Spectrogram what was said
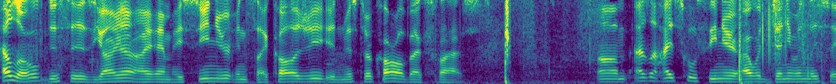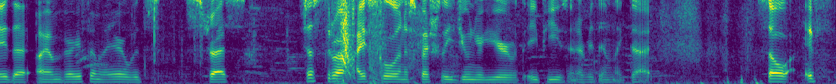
Hello, this is Yaya. I am a senior in psychology in Mr. Carlbeck's class. Um, as a high school senior, I would genuinely say that I am very familiar with stress just throughout high school and especially junior year with APs and everything like that. So, if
